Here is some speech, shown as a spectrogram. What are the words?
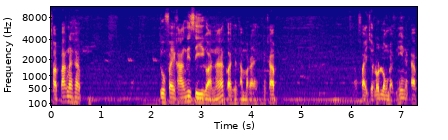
ถอดปลั๊กนะครับ ดูไฟค้างที่ C ก่อนนะ ก่อนจะทำอะไรนะครับ ไฟจะลดลงแบบนี้นะครับ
